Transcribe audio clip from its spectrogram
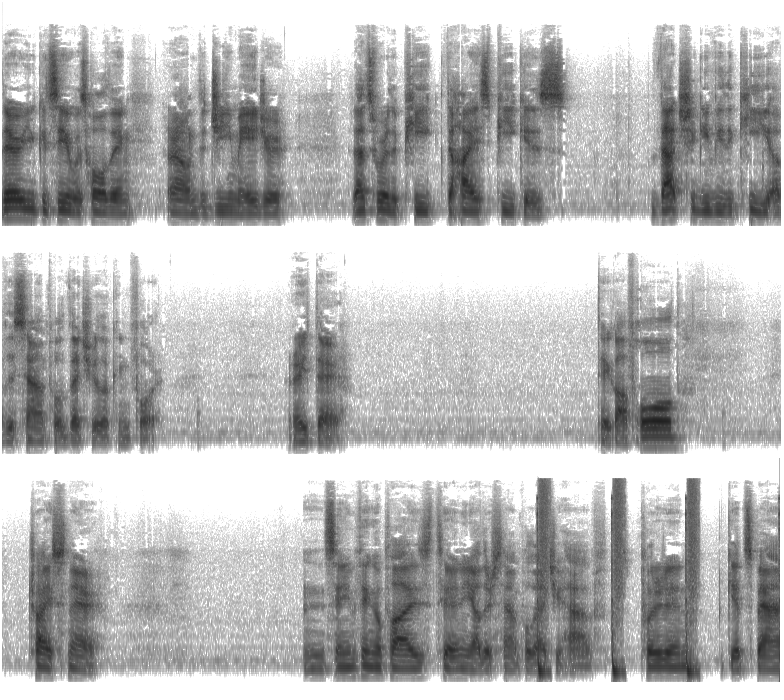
There you could see it was holding around the G major. That's where the peak, the highest peak is. That should give you the key of the sample that you're looking for. Right there. Take off hold. Try snare. And the same thing applies to any other sample that you have. Put it in, get span,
